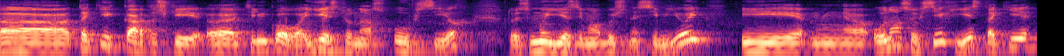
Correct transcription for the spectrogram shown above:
Э, таких карточки э, Тинькова есть у нас у всех. То есть мы ездим обычно семьей, и у нас у всех есть такие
